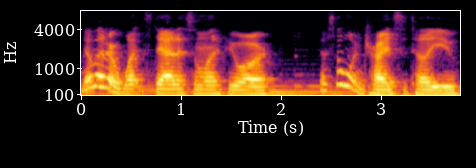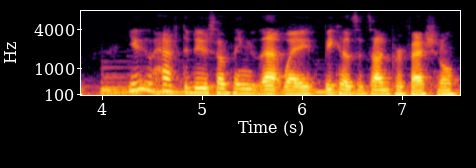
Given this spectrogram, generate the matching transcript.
no matter what status in life you are if someone tries to tell you you have to do something that way because it's unprofessional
